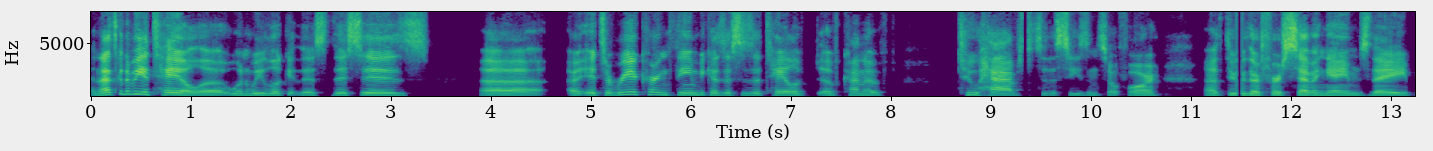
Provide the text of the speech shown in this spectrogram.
and that's going to be a tale uh, when we look at this. This is uh, it's a reoccurring theme because this is a tale of, of kind of two halves to the season so far. Uh, through their first seven games, they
